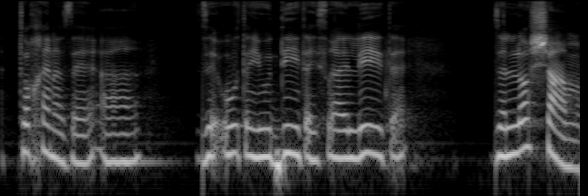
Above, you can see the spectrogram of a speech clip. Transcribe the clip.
התוכן הזה, הזהות היהודית, הישראלית, זה לא שם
